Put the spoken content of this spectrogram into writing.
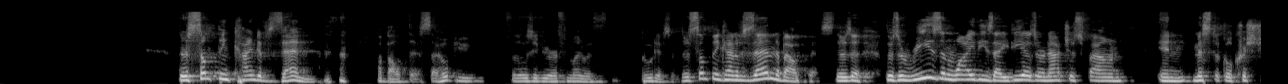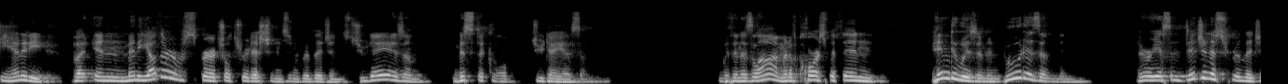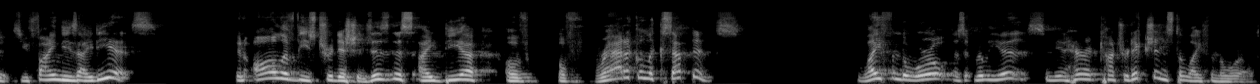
There's something kind of Zen about this. I hope you, for those of you who are familiar with Buddhism, there's something kind of Zen about this. There's a there's a reason why these ideas are not just found in mystical Christianity, but in many other spiritual traditions and religions, Judaism, mystical Judaism, within Islam, and of course within Hinduism and Buddhism and various indigenous religions. You find these ideas in all of these traditions is this idea of, of radical acceptance. Life in the world as it really is, and the inherent contradictions to life in the world.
